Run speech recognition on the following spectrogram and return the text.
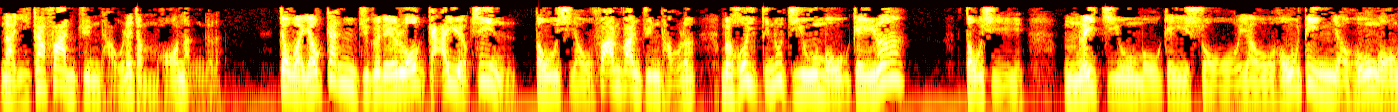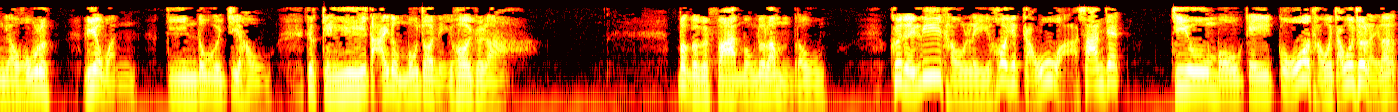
嗱，而家翻转头咧就唔可能噶啦，就唯有跟住佢哋去攞解药先，到时候翻翻转头啦，咪可以见到赵无忌啦。到时唔理赵无忌傻又好癫又好戆又好啦，呢一云见到佢之后，就几大都唔好再离开佢啦。不过佢发梦都谂唔到，佢哋呢头离开咗九华山啫，赵无忌嗰头就走咗出嚟啦。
